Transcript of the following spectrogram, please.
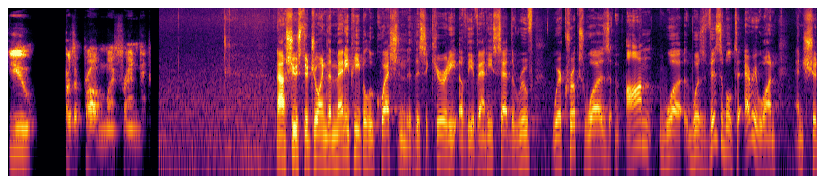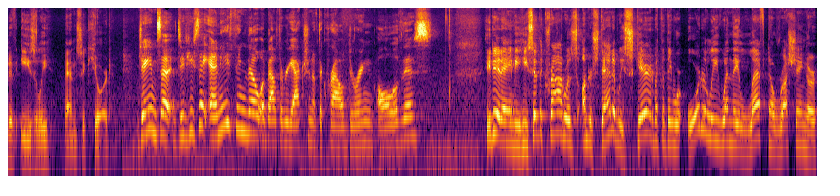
you are the problem, my friend. Now, Shuster joined the many people who questioned the security of the event. He said the roof where Crooks was on was visible to everyone and should have easily been secured. James, uh, did he say anything, though, about the reaction of the crowd during all of this? He did, Amy. He said the crowd was understandably scared, but that they were orderly when they left, no rushing or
